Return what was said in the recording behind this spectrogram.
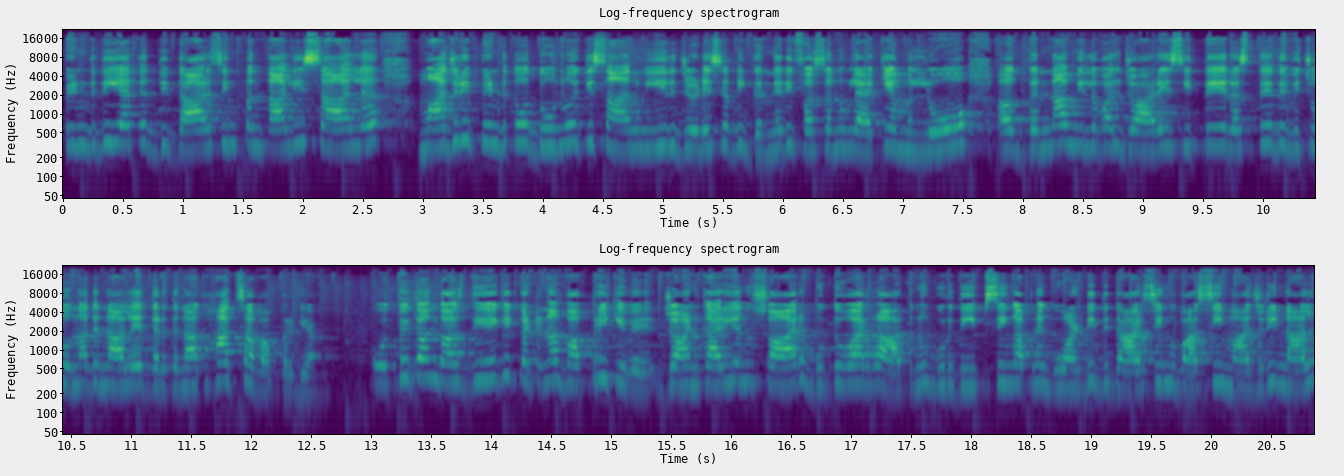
ਪਿੰਡ ਦੀ ਹੈ ਤੇ ਦੀਦਾਰ ਸਿੰਘ 45 ਸਾਲ। ਮਾਜਰੀ ਪਿੰਡ ਤੋਂ ਦੋਨੋਂ ਕਿਸਾਨ ਵੀਰ ਜਿਹੜੇ ਸੀ, ਆਪਣੀ ਗੰਨੇ ਦੀ ਫਸਲ ਨੂੰ ਲੈ ਕੇ ਅਮਲੋ ਗੰਨਾ ਮਿਲ ਵੱਲ ਜਾ ਰਹੇ ਸੀ ਤੇ ਰਸਤੇ ਦੇ ਵਿੱਚ ਉਹਨਾਂ ਦੇ ਨਾਲ ਇਹ ਦਰਦਨਾਕ ਹਾਦਸਾ ਵਾਪਰ ਗਿਆ। ਉੱਥੇ ਤੁਹਾਨੂੰ ਦੱਸ ਦਈਏ ਕਿ ਘਟਨਾ ਵਾਪਰੀ ਕਿਵੇਂ? ਜਾਣਕਾਰੀ ਅਨੁਸਾਰ ਬੁੱਧਵਾਰ ਰਾਤ ਨੂੰ ਗੁਰਦੀਪ ਸਿੰਘ ਆਪਣੇ ਗੁਆਂਢੀ ਦੀਦਾਰ ਸਿੰਘ ਵਾਸੀ ਮਾਜਰੀ ਨਾਲ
